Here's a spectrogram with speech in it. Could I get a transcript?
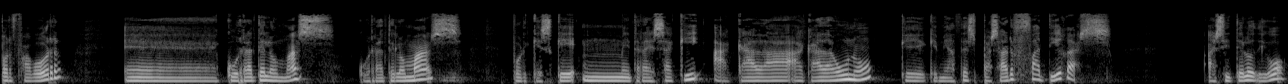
por favor, eh, cúrratelo más, cúrratelo más, porque es que me traes aquí a cada, a cada uno que, que me haces pasar fatigas. Así te lo digo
